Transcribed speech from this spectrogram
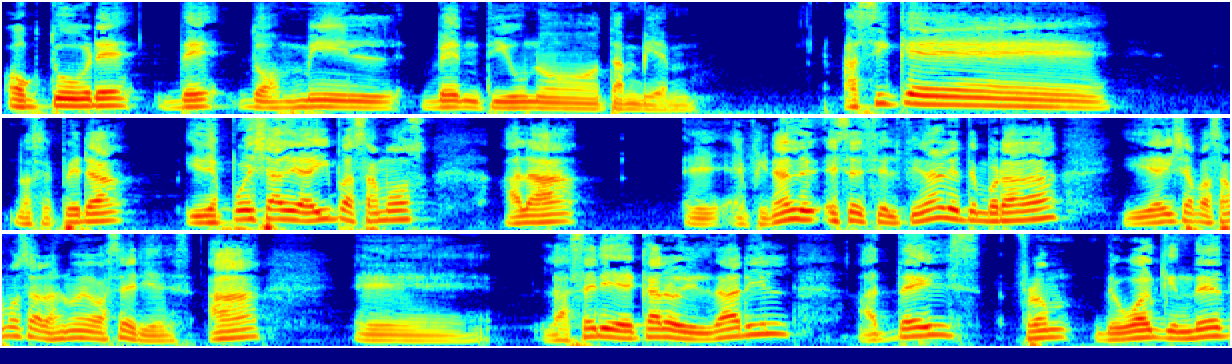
octubre de 2021 también. Así que nos espera. Y después ya de ahí pasamos a la... Eh, final, ese es el final de temporada y de ahí ya pasamos a las nuevas series. A eh, la serie de Carol y Daryl, a Tales from The Walking Dead.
